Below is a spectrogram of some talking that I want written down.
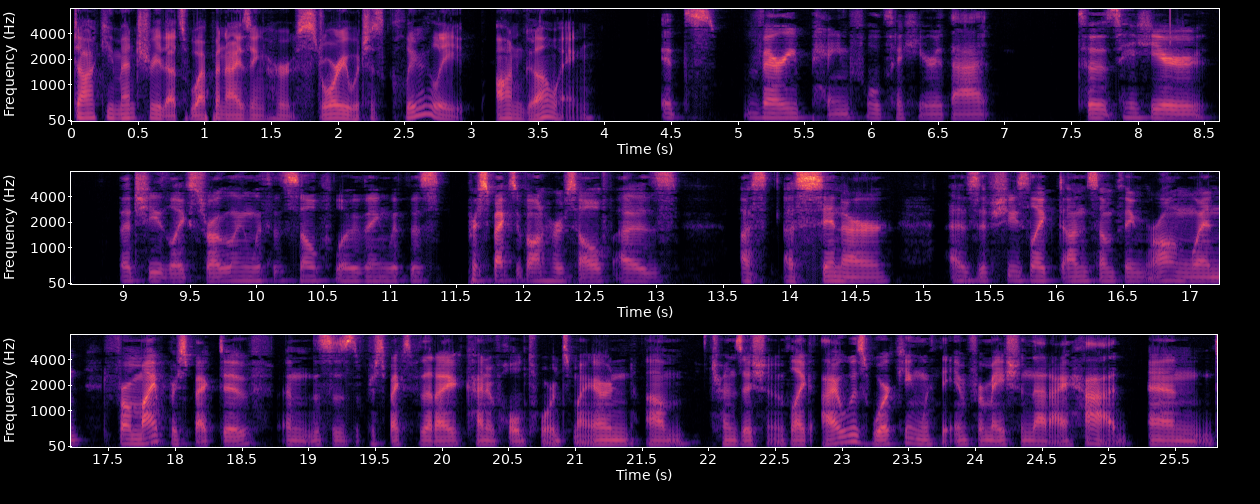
documentary that's weaponizing her story, which is clearly ongoing? It's very painful to hear that, to to hear that she's like struggling with this self-loathing, with this perspective on herself as a, a sinner, as if she's like done something wrong. When, from my perspective, and this is the perspective that I kind of hold towards my own um, transition of like I was working with the information that I had, and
